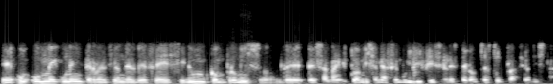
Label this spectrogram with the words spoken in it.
Eh, una intervención del BCE sin un compromiso de, esa magnitud a mí se me hace muy difícil en este contexto inflacionista.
